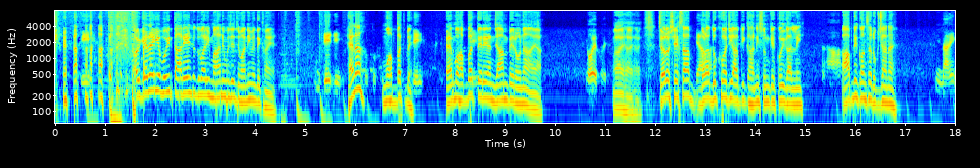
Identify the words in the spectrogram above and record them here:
और कहना ये वही तारे हैं जो तुम्हारी माँ ने मुझे जवानी में दिखाए हैं। जी जी। है ना? मोहब्बत में। है मोहब्बत तेरे अंजाम पे रोना आया। हाय हाय हाय चलो शेख साहब बड़ा दुख हुआ जी आपकी कहानी सुन के कोई गाल नहीं। हाँ। आपने कौन सा रुक जाना है? नहीं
